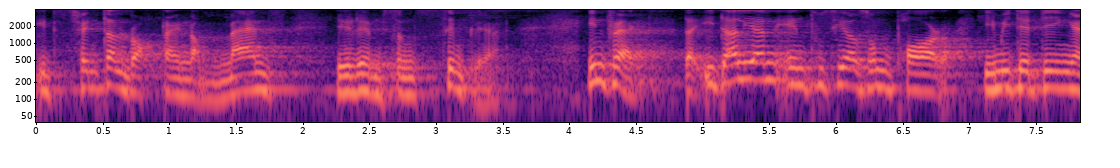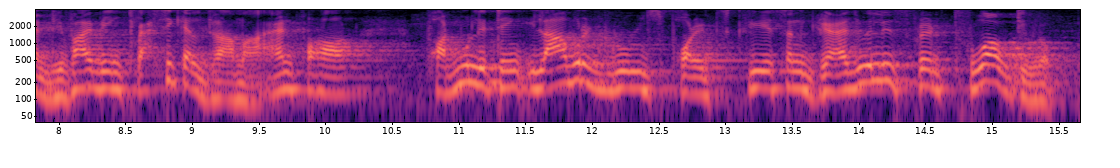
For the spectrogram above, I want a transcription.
its central doctrine of man's redemption simpler. In fact, the Italian enthusiasm for imitating and reviving classical drama and for formulating elaborate rules for its creation gradually spread throughout Europe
